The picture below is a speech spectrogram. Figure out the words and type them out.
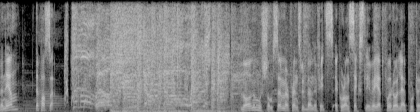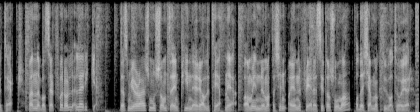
Men igjen, det passer. Noe av det morsomste med Friends with Benefits er hvordan sexlivet i et forhold er portrettert. Vennebasert forhold eller ikke. Det som gjør det her så morsomt, er den pinlige realiteten i det. Og jeg må innrømme at jeg kjenner meg igjen i flere situasjoner, og det kommer nok du til å gjøre.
